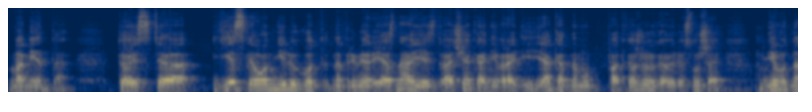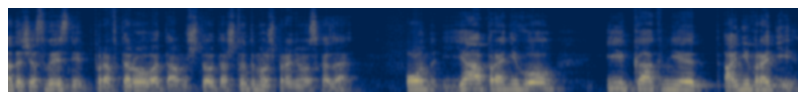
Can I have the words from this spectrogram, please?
момента. То есть, э, если он не любит, вот, например, я знаю, есть два человека, они враги. Я к одному подхожу и говорю, слушай, мне вот надо сейчас выяснить про второго там что-то, что ты можешь про него сказать? он, я про него, и как мне, они враги.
